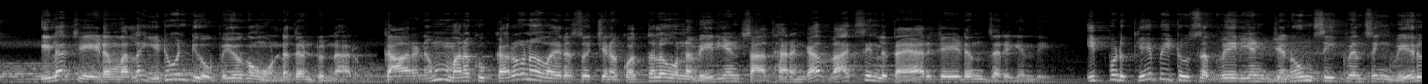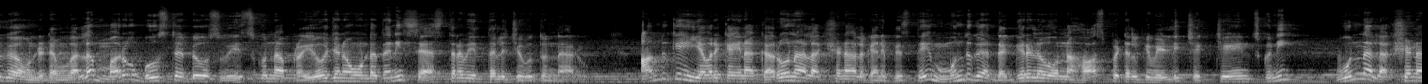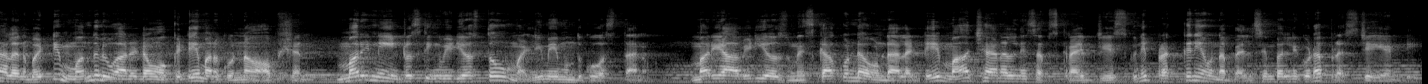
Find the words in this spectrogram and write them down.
ఇలా చేయడం వల్ల ఎటువంటి ఉపయోగం ఉండదంటున్నారు. కారణం మనకు కరోనా వైరస్ వచ్చిన కొత్తలో ఉన్న వేరియంట్స్ ఆధారంగా వ్యాక్సిన్లు తయారు చేయడం జరిగింది. ఇప్పుడు KP two sub variant genome sequencing వేరుగా ఉండటం వల్ల మరో బూస్టర్ డోస్ వేసుకున్న ప్రయోజనం ఉండదని శాస్త్రవేత్తలు చెబుతున్నారు. అందుకే ఎవరికైనా కరోనా లక్షణాలు కనిపిస్తే ముందుగా దగ్గరలో ఉన్న హాస్పిటల్కి వెళ్ళి చెక్ చేయించుకుని ఉన్న లక్షణాలను బట్టి మందులు వాడటం ఒక్కటే మనకున్న ఆప్షన్. మరిన్ని ఇంట్రెస్టింగ్ వీడియోస్తో మళ్ళీ మీ ముందుకు వస్తాను. మరి ఆ వీడియోస్ మిస్ కాకుండా ఉండాలంటే మా ఛానల్ని సబ్స్క్రైబ్ చేసుకుని ప్రక్కనే ఉన్న బెల్ సింబల్ని కూడా ప్రెస్ చేయండి.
